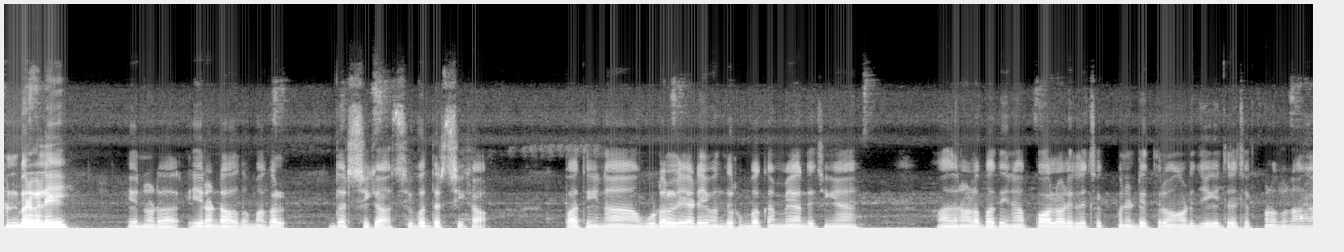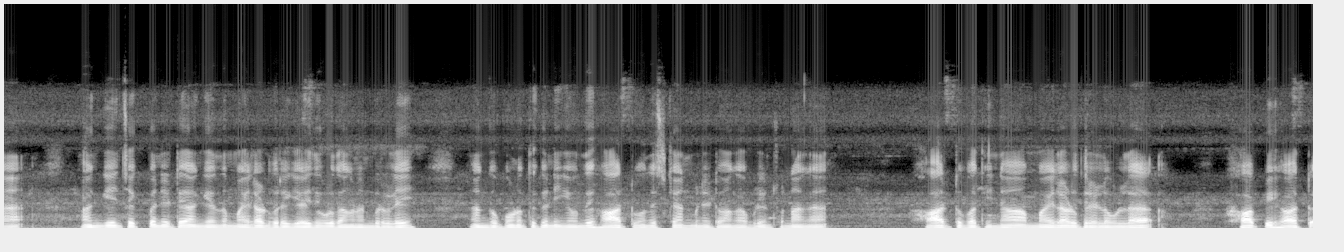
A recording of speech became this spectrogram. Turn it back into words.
நண்பர்களே என்னோட இரண்டாவது மகள் தர்ஷிகா சிவதர்ஷிகா பார்த்தீங்கன்னா உடல் எடை வந்து ரொம்ப கம்மியாக இருந்துச்சுங்க. அதனால் பார்த்திங்கன்னா பால்வாடியில் செக் பண்ணிவிட்டு திருவங்காடு ஜிஹெச்சில் செக் பண்ண சொன்னாங்க. அங்கேயும் செக் பண்ணிவிட்டு அங்கேருந்து மயிலாடுதுறைக்கு எழுதி கொடுத்தாங்க நண்பர்களே. அங்கே போனதுக்கு நீங்கள் வந்து ஹார்ட் வந்து ஸ்கேன் பண்ணிவிட்டு வாங்க அப்படின்னு சொன்னாங்க. ஹார்ட்டு பார்த்தீங்கன்னா மயிலாடுதுறையில் உள்ள ஹாப்பி ஹார்ட்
